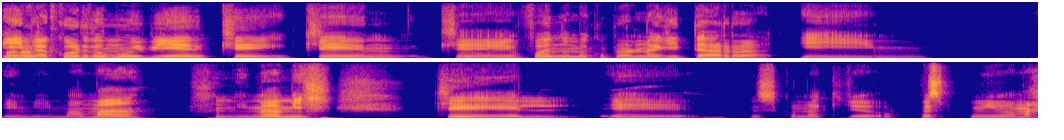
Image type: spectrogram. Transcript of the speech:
y me acuerdo muy bien que, que, que, bueno, me compraron la guitarra y, y mi mamá, mi mami, que él, eh, pues con la que yo, pues mi mamá,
